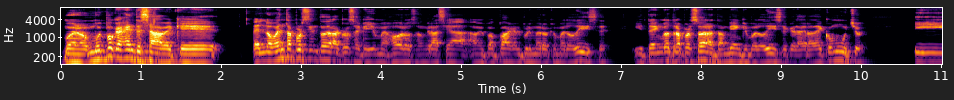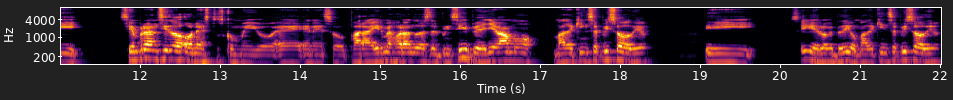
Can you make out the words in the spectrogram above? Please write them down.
Bueno, muy poca gente sabe que el 90% de las cosas que yo mejoro son gracias a mi papá, que es el primero que me lo dice. Y tengo otra persona también que me lo dice, que le agradezco mucho. Y siempre han sido honestos conmigo eh, en eso, para ir mejorando desde el principio. Ya llevamos más de 15 episodios y sí, es lo que te digo, más de 15 episodios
